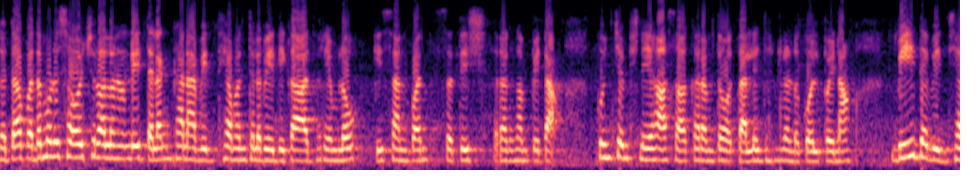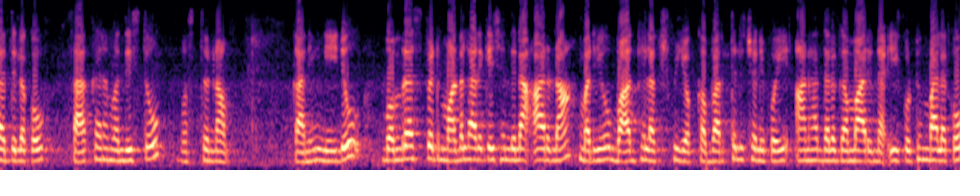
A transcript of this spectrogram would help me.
గత పదమూడు సంవత్సరాల నుండి తెలంగాణ విద్యావంతుల వేదిక ఆధ్వర్యంలో కిసాన్ బంద్ సతీష్ రంగంపేట కొంచెం స్నేహ సహకారంతో తల్లిదండ్రులను కోల్పోయిన బీద విద్యార్థులకు సహకారం అందిస్తూ వస్తున్నాం. కానీ నేడు బొమ్రాస్పేట్ మండలానికి చెందిన అరుణ మరియు భాగ్యలక్ష్మి యొక్క భర్తలు చనిపోయి అనాథలుగా మారిన ఈ కుటుంబాలకు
